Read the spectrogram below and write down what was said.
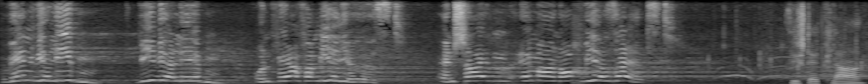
Wen wir lieben, wie wir leben und wer Familie ist, entscheiden immer noch wir selbst. Sie stellt klar,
